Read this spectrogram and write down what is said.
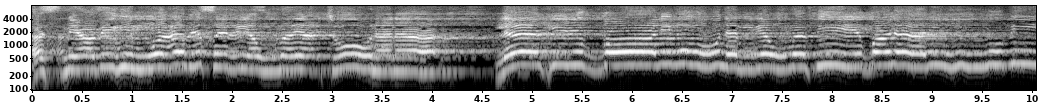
أسمع بهم وأبصر يوم يأتوننا لكن الظالمون اليوم في ضلال مبين.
